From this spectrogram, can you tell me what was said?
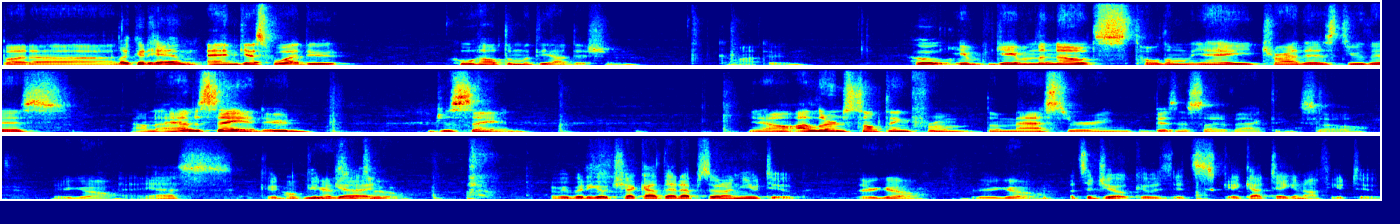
But uh, Look at him. and guess what, dude? Who helped him with the audition? Come on, dude. Who? gave, gave him the notes, told him, hey, try this, do this. I'm, I'm just saying, dude. I'm just saying. You know, I learned something from the mastering business side of acting. So there you go. Yes, good, Hope you good guys guy. do too. Everybody, go check out that episode on YouTube. There you go. There you go. That's a joke. It was. It's. It got taken off YouTube.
